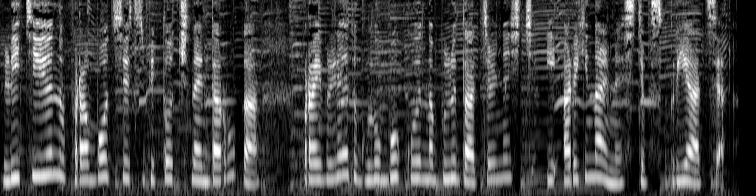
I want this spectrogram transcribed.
Литиен в работе «Цветочная дорога» проявляет глубокую наблюдательность и оригинальность восприятия –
